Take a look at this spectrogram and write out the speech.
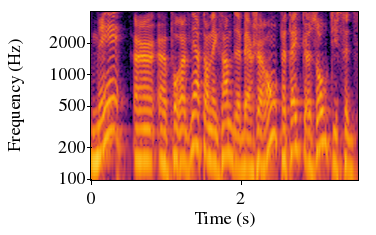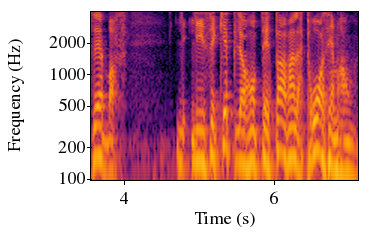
Mais un- un- pour revenir à ton exemple de Bergeron, peut-être qu'eux autres, ils se disaient, bof, les- équipes ne l'auront peut-être pas avant la troisième ronde.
